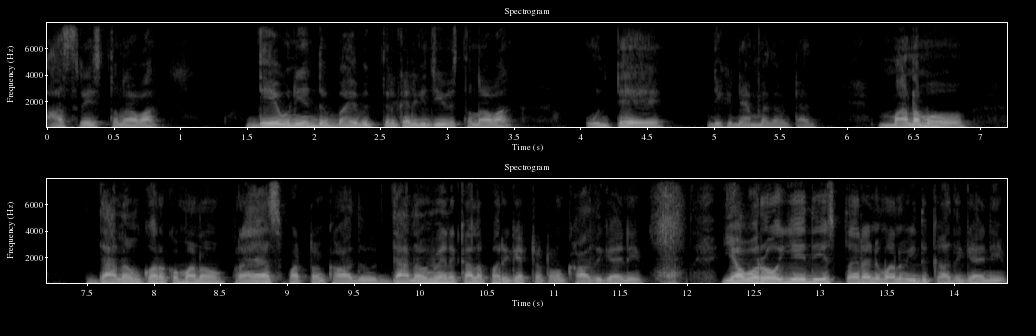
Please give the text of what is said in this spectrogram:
ఆశ్రయిస్తున్నావా? దేవుని ఎందు భయభక్తులు కలిగి జీవిస్తున్నావా? ఉంటే నీకు నెమ్మది ఉంటుంది. మనము ధనం కొరకు మనం ప్రయాసపడటం కాదు ధనం వెనకాల పరిగెట్టడం కాదు కానీ ఎవరో ఏది ఇస్తారని మనం ఇది కాదు కానీ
